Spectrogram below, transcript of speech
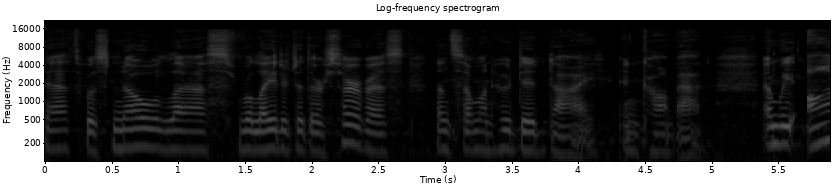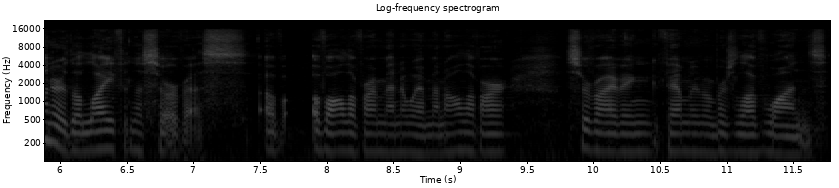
death was no less related to their service than someone who did die in combat. And we honor the life and the service of, of all of our men and women, all of our surviving family members, loved ones.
